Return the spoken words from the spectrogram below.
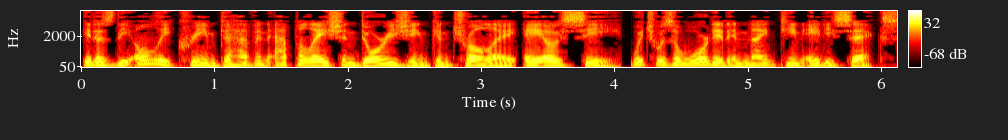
It is the only cream to have an appellation d'origine contrôlée AOC, which was awarded in 1986.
